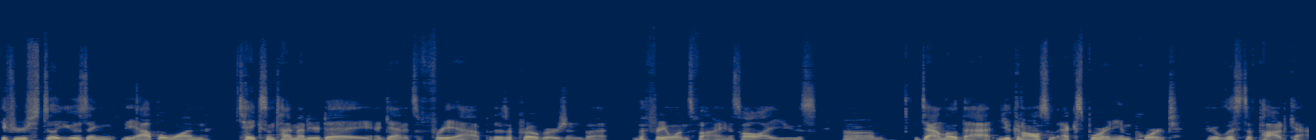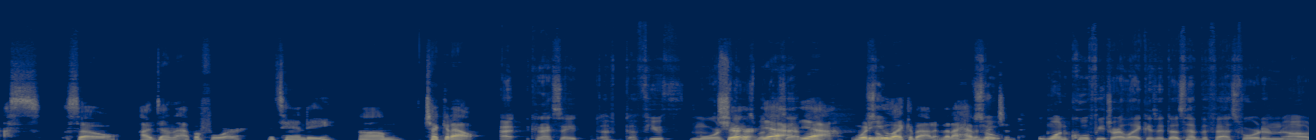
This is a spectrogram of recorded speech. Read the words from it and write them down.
if you're still using the apple one take some time out of your day. Again it's a free app. There's a pro version but the free one's fine. It's all i use. Um, download that. You can also export and import your list of podcasts. So i've done that before. It's handy. Um, check it out I, can I say a, a few th- more things sure yeah yeah what do So- you like about it that i haven't so- mentioned One cool feature I like is it does have the fast forward and uh,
